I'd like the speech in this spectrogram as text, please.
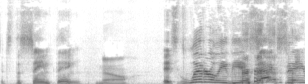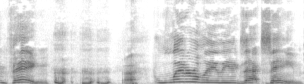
it's the same thing. no. It's literally the exact same thing. Literally the exact same.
